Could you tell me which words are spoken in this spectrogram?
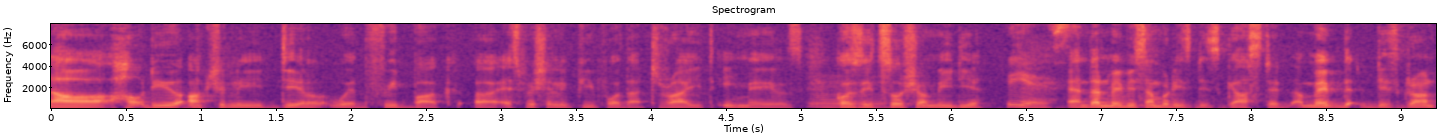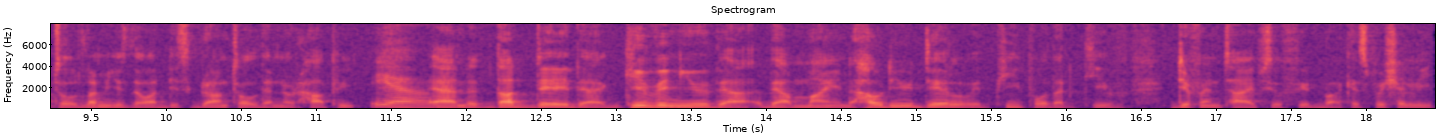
Now, how do you actually deal with feedback, uh, especially people that write emails? Because it's social media. Yes. And then maybe somebody is disgusted, uh, maybe disgruntled. Let me use the word disgruntled. They're not happy. Yeah. And that day they're giving you their, their mind. How do you deal with people that give different types of feedback, especially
